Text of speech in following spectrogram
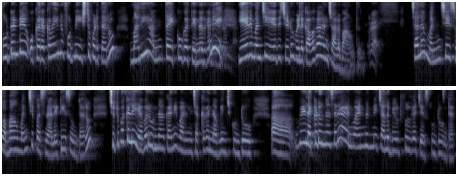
ఫుడ్ అంటే ఒక రకమైన ఫుడ్ని ఇష్టపడతారు మరీ అంత ఎక్కువగా తినరు కానీ ఏది మంచి ఏది చెడు వీళ్ళకి అవగాహన చాలా బాగుంటుంది. చాలా మంచి స్వభావం మంచి పర్సనాలిటీస్ ఉంటారు. చుట్టుపక్కల ఎవరు ఉన్నా కానీ వాళ్ళని చక్కగా నవ్వించుకుంటూ వీళ్ళు ఎక్కడున్నా సరే ఆ ఎన్వైరన్మెంట్ని చాలా బ్యూటిఫుల్గా చేసుకుంటూ ఉంటారు.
